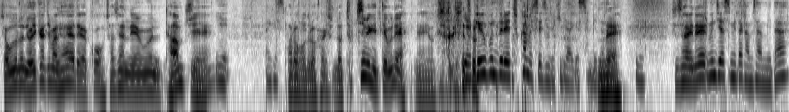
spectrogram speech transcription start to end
자, 오늘은 여기까지만 해야 되겠고 자세한 내용은 다음 주에 예. 알겠습니다. 바로 보도록 하겠습니다. 특집이기 때문에 네, 여기서 예, 배우분들의 축하 메시지를 기대하겠습니다. 네. 예. 시사인의 김은지였습니다. 감사합니다.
